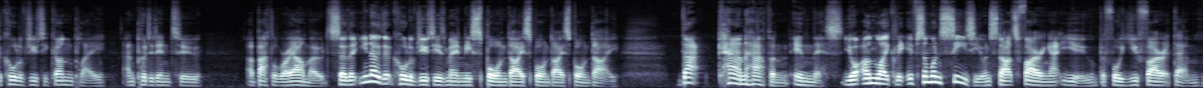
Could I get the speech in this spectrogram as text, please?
the Call of Duty gunplay and put it into a battle royale mode, so that you know that Call of Duty is mainly spawn die spawn die spawn die. That can happen in this. You're unlikely if someone sees you and starts firing at you before you fire at them,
